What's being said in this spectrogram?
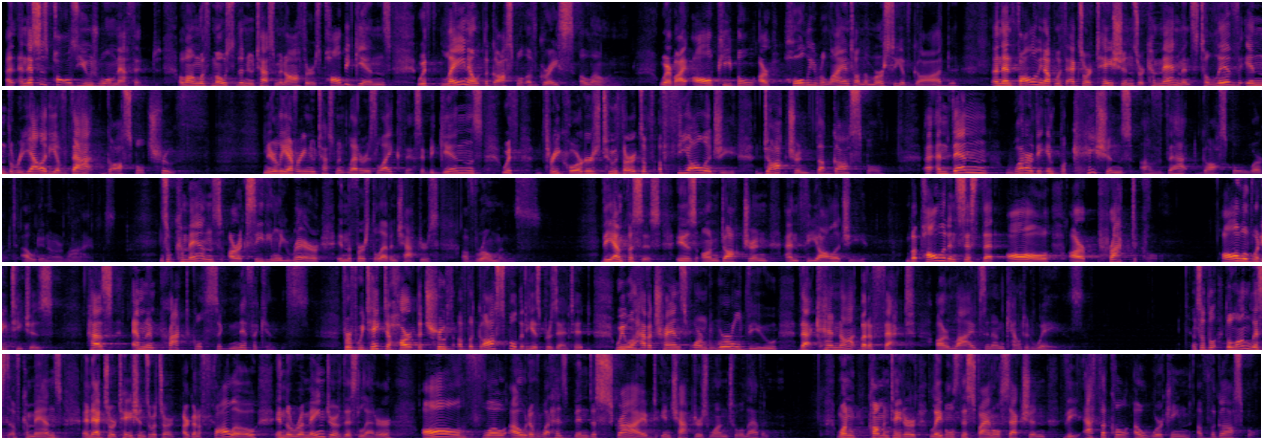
And, and, this is Paul's usual method. Along with most of the New Testament authors, Paul begins with laying out the gospel of grace alone, whereby all people are wholly reliant on the mercy of God, and then following up with exhortations or commandments to live in the reality of that gospel truth. Nearly every New Testament letter is like this. It begins with three quarters, two thirds of, of theology, doctrine, the gospel. And then, what are the implications of that gospel worked out in our lives? And so, commands are exceedingly rare in the first 11 chapters of Romans. The emphasis is on doctrine and theology, but Paul would insist that all are practical all of what he teaches has eminent practical significance. For if we take to heart the truth of the gospel that he has presented, we will have a transformed worldview that cannot but affect our lives in uncounted ways. And so, the, the long list of commands and exhortations which are, are going to follow in the remainder of this letter all flow out of what has been described in chapters 1 to 11. One commentator labels this final section the ethical outworking of the gospel.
